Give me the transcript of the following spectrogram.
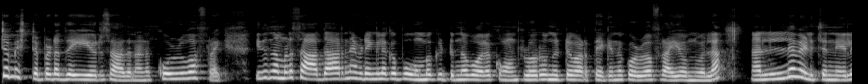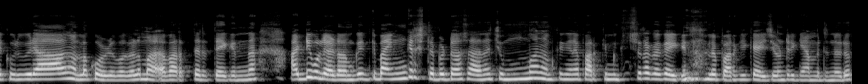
ഏറ്റവും ഇഷ്ടപ്പെട്ടത് ഈ ഒരു സാധനമാണ് കൊഴുവ ഫ്രൈ. ഇത് നമ്മൾ സാധാരണ എവിടെയെങ്കിലുമൊക്കെ പോകുമ്പോൾ കിട്ടുന്ന പോലെ കോൺഫ്ലോർ ഒന്നിട്ട് വറുത്തേക്കുന്ന കൊഴുവ ഫ്രൈ ഒന്നുമല്ല. നല്ല വെളിച്ചെണ്ണയിൽ കുരുകുരാന്നുള്ള കൊഴുവകൾ വറുത്തെടുത്തേക്കുന്ന അടിപൊളിയായിട്ട് നമുക്ക് എനിക്ക് ഭയങ്കര ഇഷ്ടപ്പെട്ടു ആ സാധനം. ചുമ്മാ നമുക്കിങ്ങനെ പറക്കി മിക്സറൊക്കെ കഴിക്കുന്ന പോലെ പറക്കി കഴിച്ചുകൊണ്ടിരിക്കാൻ പറ്റുന്നൊരു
